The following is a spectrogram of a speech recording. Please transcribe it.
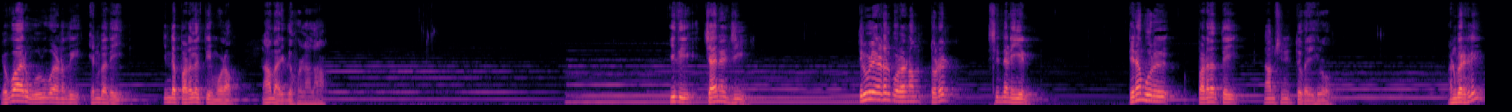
எவ்வாறு உருவானது என்பதை இந்த படலத்தின் மூலம் நாம் அறிந்து கொள்ளலாம். இது சேனல் ஜி திருவிளையாடல் புராணம் தொடர் சிந்தனையில் தினம் ஒரு படலத்தை நாம் சிந்தித்து வருகிறோம். அன்பர்களே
